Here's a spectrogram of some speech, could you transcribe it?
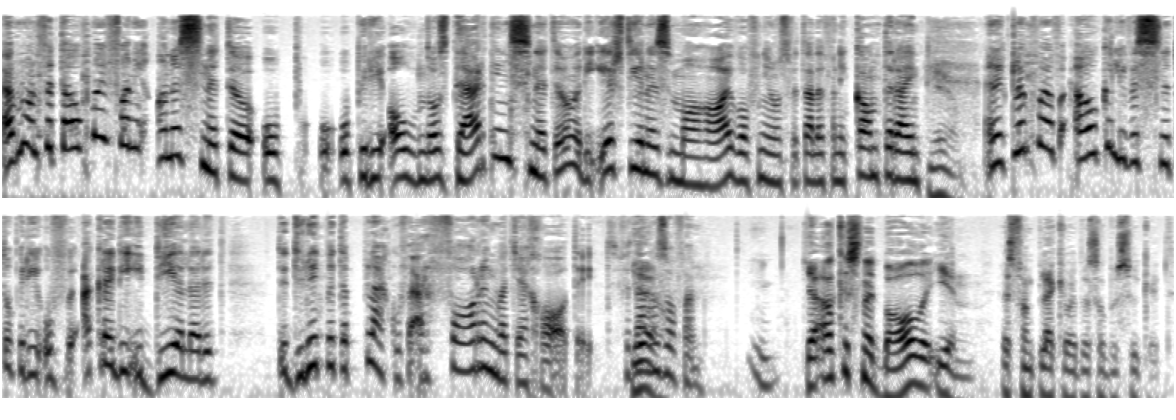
Erman, vertel my van die ander snitte op op hierdie album. Daar's 13 snitte. Die eerste een is Mahai waarvan jy ons vertel het van die kampterrein. Ja. En dit klink vir my of elke liewe snit op hierdie of ek kry die idee dat dit te doen het met 'n plek of 'n ervaring wat jy gehad het. Vertel Ja. ons daarvan. Ja, elke snit behalwe een is van plekke wat ons op besoek het.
